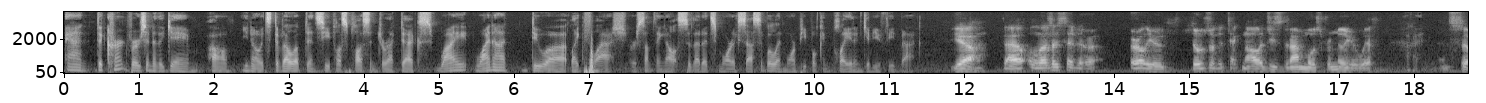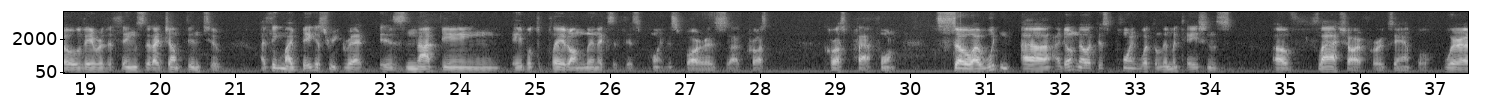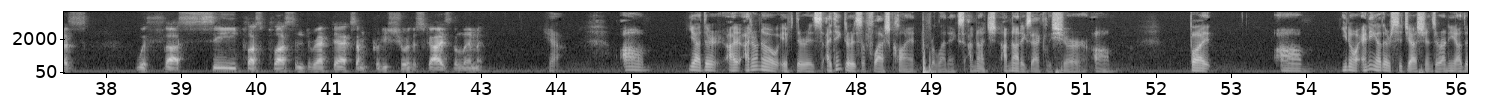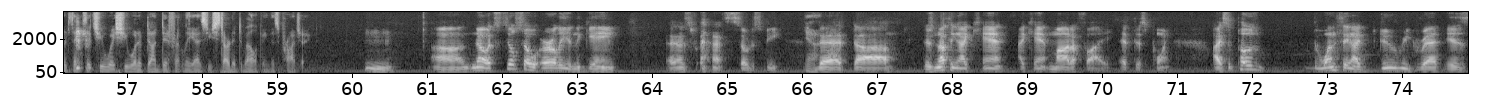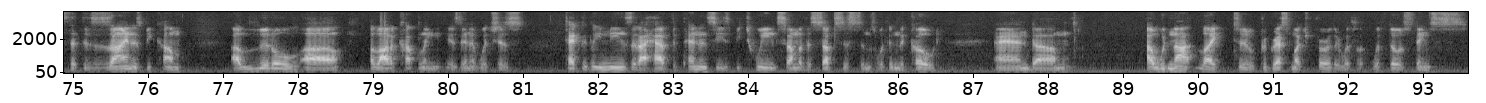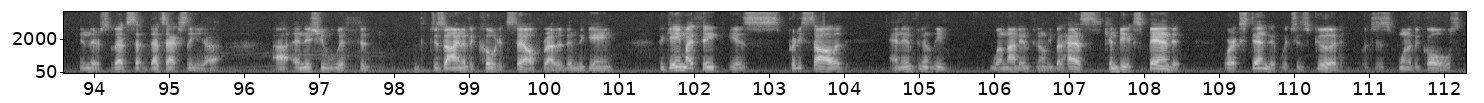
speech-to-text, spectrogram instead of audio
And the current version of the game, um, you know, it's developed in C++ and DirectX. Why why not do a, like Flash or something else so that it's more accessible and more people can play it and give you feedback? Yeah, uh, well, as I said uh, earlier, those are the technologies that I'm most familiar with, okay. and so they were the things that I jumped into. I think my biggest regret is not being able to play it on Linux at this point, as far as uh, cross cross-platform. So I wouldn't. Uh, I don't know at this point what the limitations of Flash are, for example. Whereas with uh, C++ and DirectX, I'm pretty sure the sky's the limit. Yeah. Um, Yeah, there. I, I don't know if there is. I think there is a Flash client for Linux. I'm not. I'm not exactly sure. Um, but um, you know, any other suggestions or any other things that you wish you would have done differently as you started developing this project? Hmm. Uh, no, it's still so early in the game, as, so to speak, Yeah. that uh, there's nothing I can't I can't modify at this point. I suppose the one thing I do regret is that the design has become a little uh, a lot of coupling is in it, which is technically means that I have dependencies between some of the subsystems within the code, and um, I would not like to progress much further with with those things in there. So that's that's actually uh, uh, an issue with the, the design of the code itself rather than the game. The game I think is pretty solid and infinitely well not infinitely but has can be expanded or extended which is good which is one of the goals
